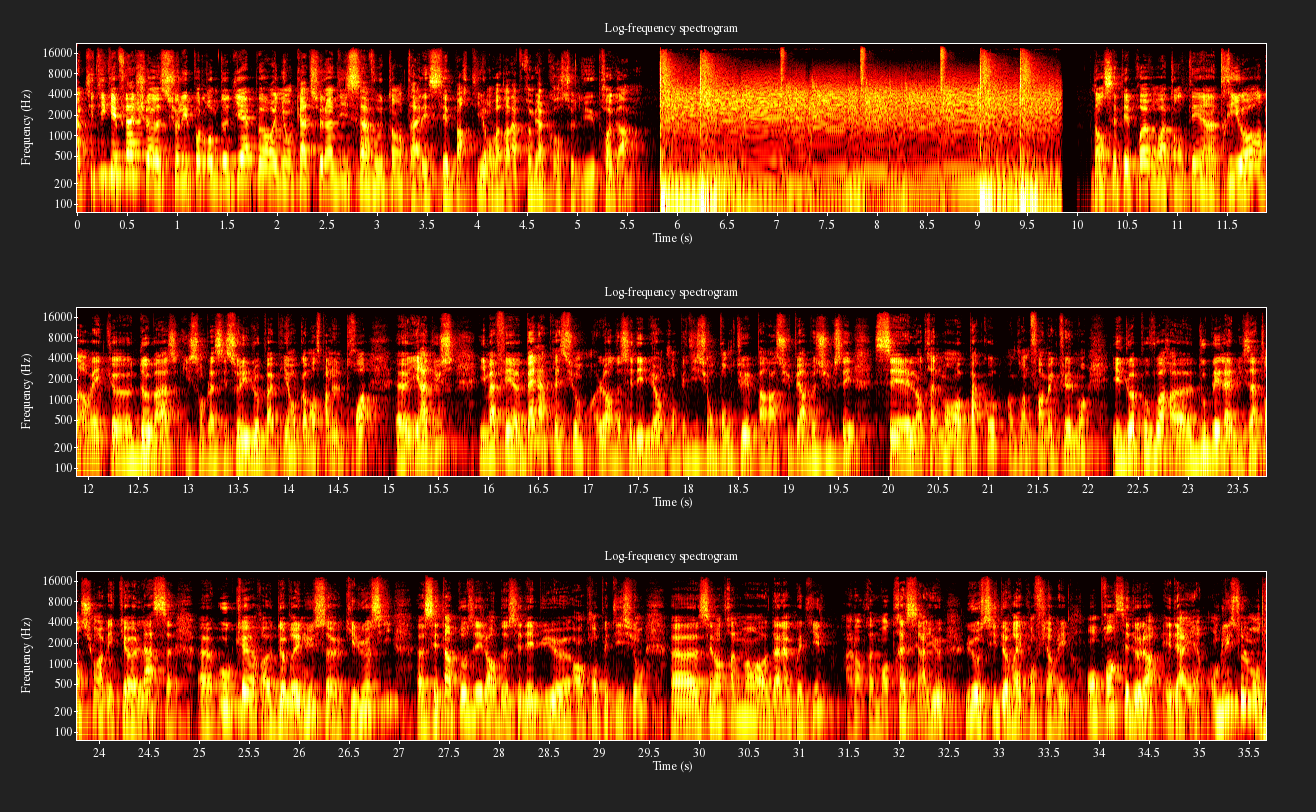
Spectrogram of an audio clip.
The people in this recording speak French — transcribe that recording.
Un petit ticket flash euh, sur l'hippodrome de Dieppe, Réunion 4 ce lundi, ça vous tente Allez, c'est parti, on va dans la première course du programme. Dans cette épreuve, on va tenter un tri-ordre avec euh, deux bases qui semblent assez solides au papier. On commence par le 3, euh, Iradus. Il m'a fait euh, belle impression lors de ses débuts en compétition, ponctué par un superbe succès. C'est l'entraînement Paco, en grande forme actuellement. Il doit pouvoir doubler la mise. Attention avec l'As Hooker de Brennus, qui lui aussi s'est imposé lors de ses débuts en compétition. C'est l'entraînement d'Alain Couetil, un entraînement très sérieux. Lui aussi devrait confirmer. On prend ces deux-là et derrière, on glisse tout le monde.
